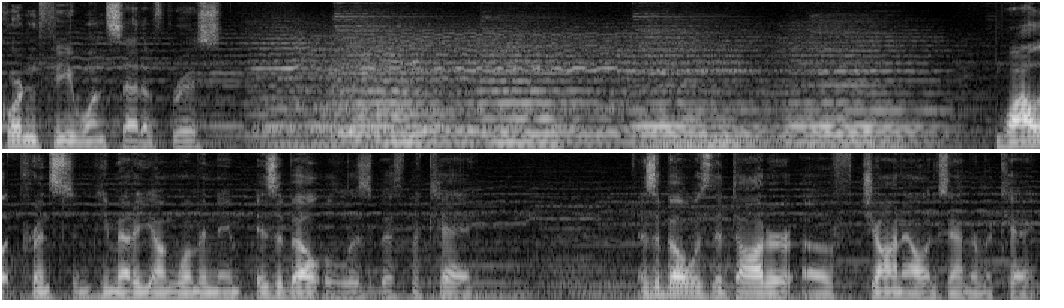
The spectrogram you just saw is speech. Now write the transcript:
Gordon Fee once said of Bruce, While at Princeton, he met a young woman named Isabel Elizabeth Mackay. Isabel was the daughter of John Alexander Mackay,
